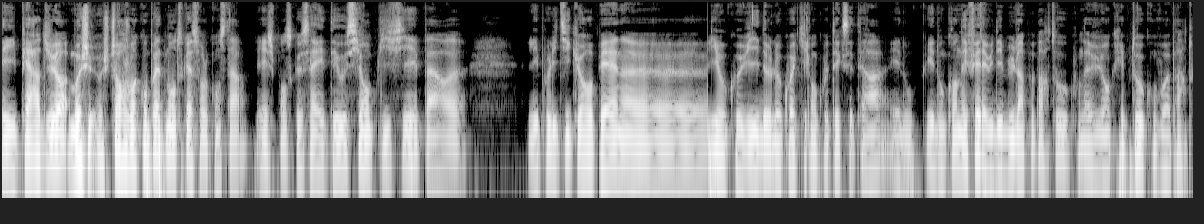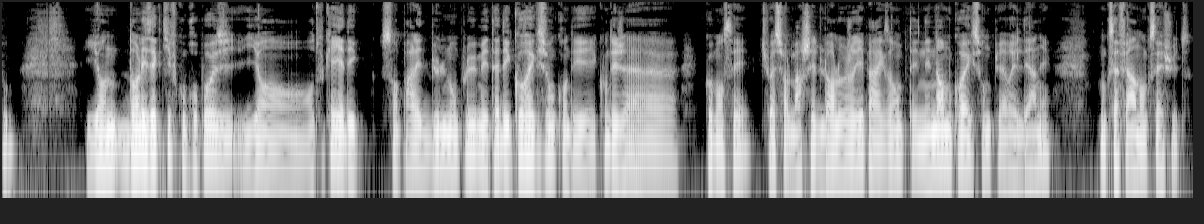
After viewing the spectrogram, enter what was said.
hyper dur. Moi, je, te rejoins complètement en tout cas sur le constat, et je pense que ça a été aussi amplifié par les politiques européennes euh, liées au Covid, le quoi qu'il en coûte, etc. Et donc, et donc en effet, il y a eu des bulles un peu partout, qu'on a vu en crypto, qu'on voit partout. Il y en, dans les actifs qu'on propose, il y en, en tout cas, il y a des, sans parler de bulles non plus, mais tu as des corrections qui ont, des, qui déjà euh, commencé. Tu vois, sur le marché de l'horlogerie, par exemple, tu as une énorme correction depuis avril dernier. Donc ça fait un an que ça chute.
